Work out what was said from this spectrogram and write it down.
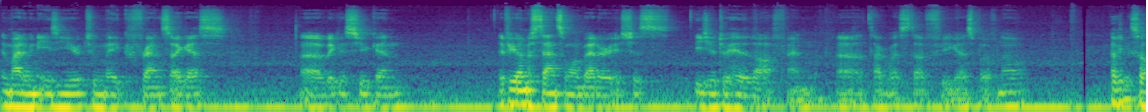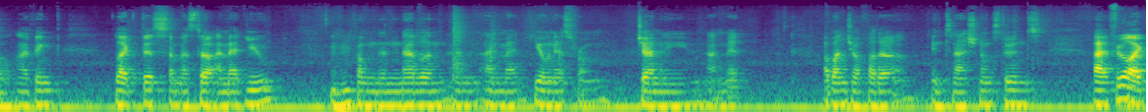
it might have been easier to make friends, I guess, uh, because you can, if you understand someone better, it's just easier to hit it off and uh, talk about stuff you guys both know. I think so. I think like this semester I met you Mhm. from the Netherlands and I met Jonas from Germany and I met a bunch of other international students. I feel like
